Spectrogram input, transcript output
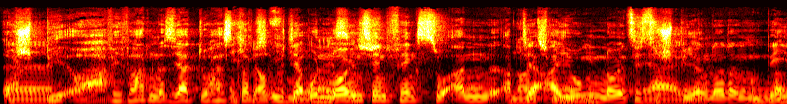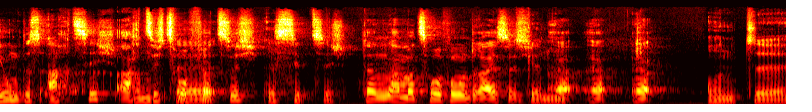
Oh, Spiel, oh, wie war denn das? Ja, du hast, glaube ich, glaub, mit der 35. U19 fängst du an, ab 90 der A-Jugend Minuten. 90 zu Ja, spielen. genau. Ne? Dann, B-Jugend ist 80. 80, und, 240. Äh, ist 70. dann haben wir 235. Genau. Ja, ja, ja. Und äh,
